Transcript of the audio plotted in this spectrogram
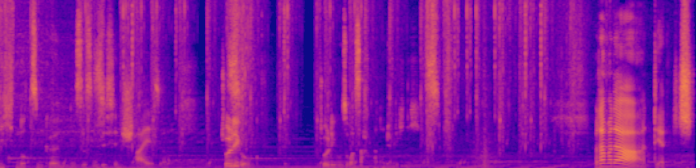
nicht nutzen können. Das ist ein bisschen scheiße. Entschuldigung. Entschuldigung, sowas sagt man natürlich nicht. Was haben wir da? Der Ch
